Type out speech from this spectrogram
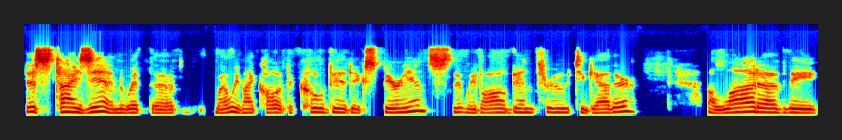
this ties in with the, well, we might call it the COVID experience that we've all been through together. A lot of the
